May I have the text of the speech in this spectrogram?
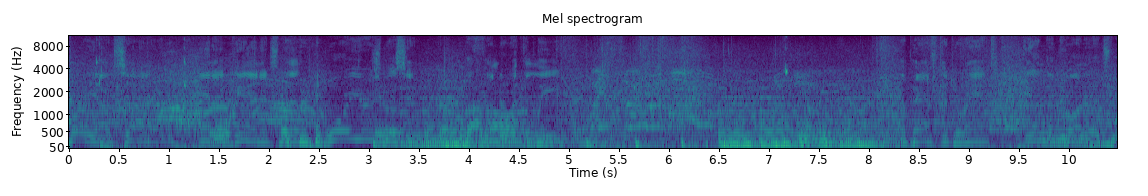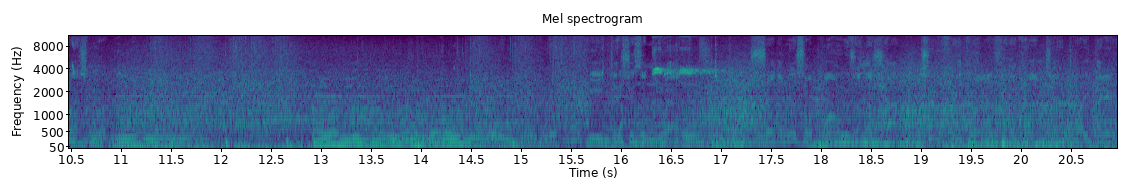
Curry outside. And again, it's the Warriors missing. The Thunder with the lead. The pass to Durant. In the corner, it's Westbrook. He dishes it to Adams. So the whistle blows on the shot. Two free throws for the contact right there.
